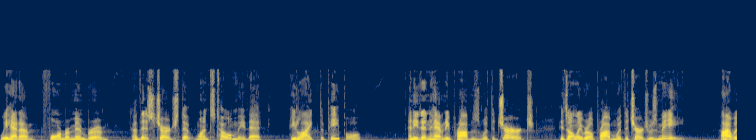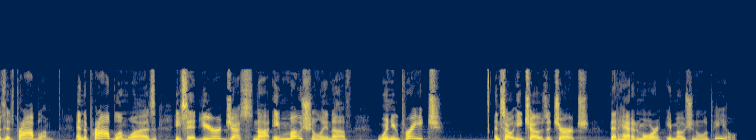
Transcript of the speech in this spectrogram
we had a former member of, this church that once told me that he liked the people and he didn't have any problems with the church. His only real problem with the church was me. I was his problem. And the problem was, he said, You're just not emotional enough when you preach. And so he chose a church that had a more emotional appeal.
